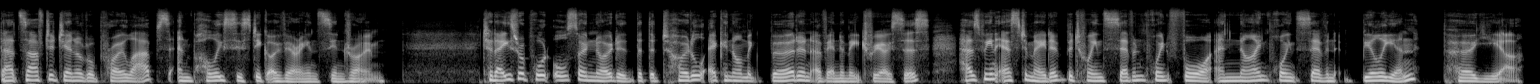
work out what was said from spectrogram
That's after genital prolapse and polycystic ovarian syndrome. Today's report also noted that the total economic burden of endometriosis has been estimated between 7.4 and 9.7 billion per year.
